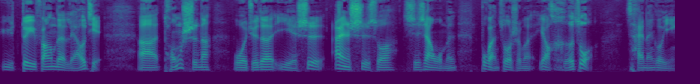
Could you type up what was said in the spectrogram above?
与对方的了解啊，同时呢，我觉得也是暗示说，实际上我们不管做什么，要合作才能够赢。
